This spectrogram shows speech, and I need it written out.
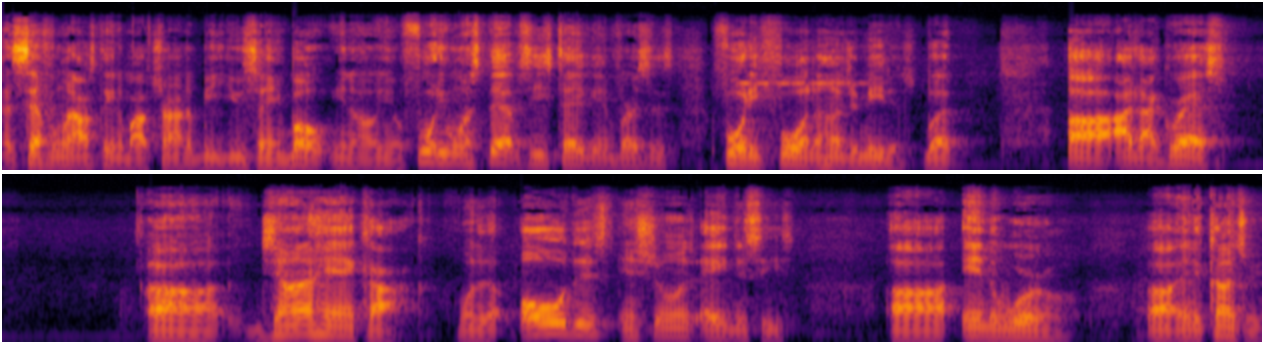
except for when I was thinking about trying to beat Usain Bolt, you know, you know, 41 steps he's taking versus 44 in 100 meters. But uh, I digress. Uh, John Hancock, one of the oldest insurance agencies uh, in the world, uh, in the country,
